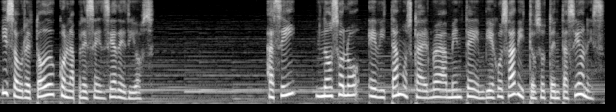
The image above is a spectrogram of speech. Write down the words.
y sobre todo con la presencia de Dios. Así, no solo evitamos caer nuevamente en viejos hábitos o tentaciones,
